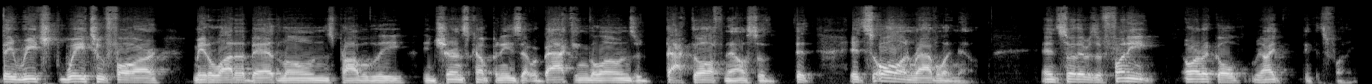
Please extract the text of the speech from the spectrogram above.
they reached way too far made a lot of the bad loans. Probably the insurance companies that were backing the loans are backed off now. So it, it's all unraveling now. And so there was a funny article. I, mean, I think it's funny.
